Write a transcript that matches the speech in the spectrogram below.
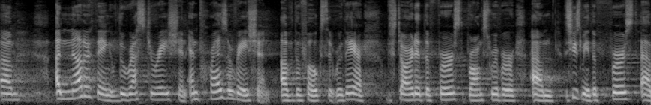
Um, Another thing, the restoration and preservation of the folks that were there. Started the first Bronx River, um, excuse me, the first uh,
